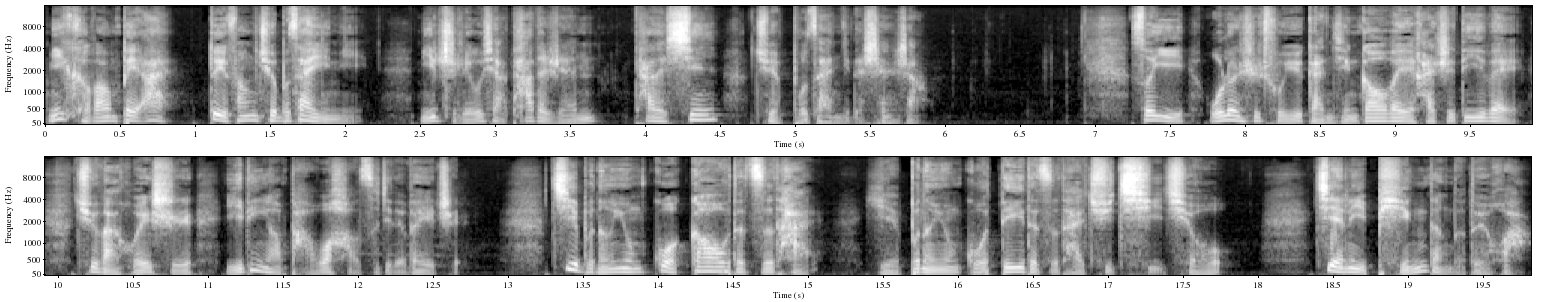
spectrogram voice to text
你渴望被爱，对方却不在意你，你只留下他的人，他的心却不在你的身上。所以，无论是处于感情高位还是低位，去挽回时一定要把握好自己的位置。既不能用过高的姿态，也不能用过低的姿态去乞求，建立平等的对话，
